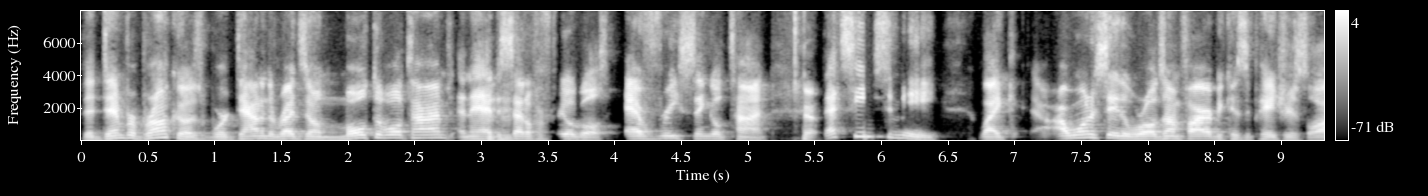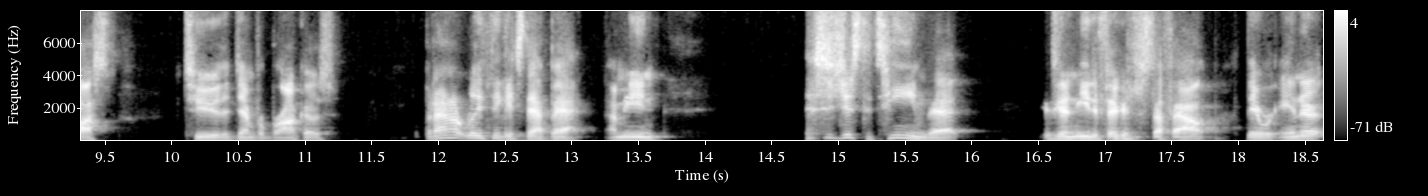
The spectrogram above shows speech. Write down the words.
the Denver Broncos were down in the red zone multiple times and they had mm-hmm. to settle for field goals every single time. Yep. That seems to me like I want to say the world's on fire because the Patriots lost to the Denver Broncos, but I don't really think it's that bad. I mean, this is just a team that is going to need to figure some stuff out. They were in a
